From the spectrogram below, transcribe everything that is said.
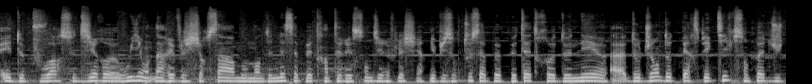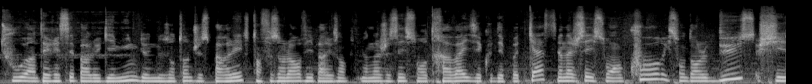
et de pouvoir se dire euh, oui, on a réfléchi sur ça à un moment donné, ça peut être intéressant d'y réfléchir. Et puis surtout, ça peut peut-être donner euh, à d'autres gens d'autres perspectives qui sont pas du tout intéressés par le gaming de nous entendre juste parler tout en faisant leur vie par exemple. Il y en a, je sais, ils sont au travail, ils écoutent des podcasts. Il y en a, je sais, ils sont en cours, ils sont dans le bus, chez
